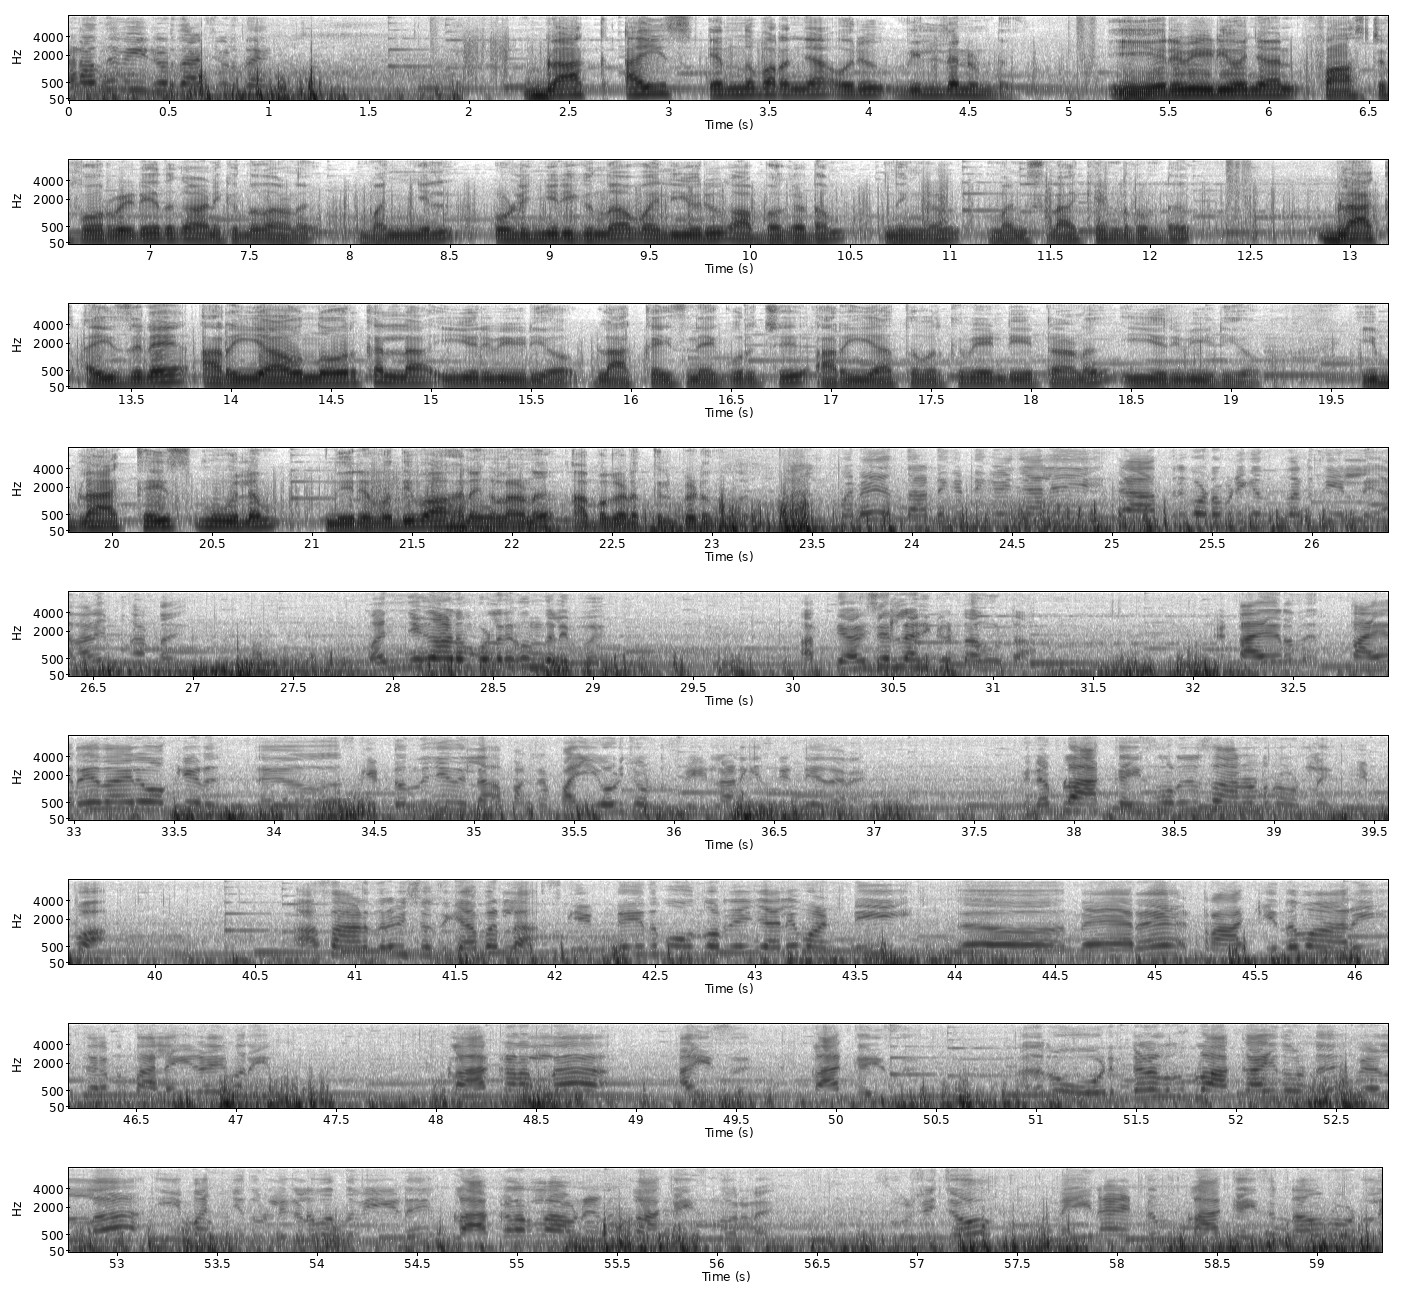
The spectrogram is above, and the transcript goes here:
എടാ വീഡിയോ എടുത്ത് black ice എന്ന് പറഞ്ഞ ഒരു വില്ലനുണ്ട്. ഈ ഒരു വീഡിയോ ഞാൻ ഫാസ്റ്റ് ഫോർവേഡ് ചെയ്ത് കാണിക്കുന്നതാണ്. മഞ്ഞിൽ ഒളിഞ്ഞിരിക്കുന്ന വലിയൊരു അപകടം നിങ്ങൾ മനസ്സിലാക്കേണ്ടതുണ്ട്. ബ്ലാക്ക് ഐസിനെ അറിയാവുന്നവർക്കല്ല ഈ ഒരു വീഡിയോ. ബ്ലാക്ക് ഐസിനെ കുറിച്ച് അറിയാത്തവർക്ക് വേണ്ടിയിട്ടാണ് ഈ ഒരു വീഡിയോ. ഈ ബ്ലാക്ക് ഐസ് മൂലം നിരവധി വാഹനങ്ങളാണ് അപകടത്തിൽപ്പെടുന്നത്. മഞ്ഞ് കാണുമ്പോൾ ഒരു കുന്തളിപ്പ്. അത്യാവശ്യം എല്ലാവർക്കും ഉണ്ടാവും കൂട്ടാ ടയർ ടയർ ഏതായാലും സ്കിഡ് ഒന്നും ചെയ്തില്ല. പക്ഷെ പയ്യ ഓടിച്ചോണ്ട് സ്പീഡിലാണെങ്കിൽ സ്കിഡ് ചെയ്തേനെ. പിന്നെ ബ്ലാക്ക് ഐസ് എന്ന് പറഞ്ഞൊരു സാധനം ഉണ്ട് റോഡിൽ ഇപ്പ. ആ സാധനത്തിന് വിശ്വസിക്കാൻ പറ്റില്ല. സ്കിഡ് ചെയ്ത് പോകുന്ന പറഞ്ഞു കഴിഞ്ഞാൽ വണ്ടി നേരെ ട്രാക്കിൽ നിന്ന് മാറി ചിലപ്പോൾ തലകീഴായി പറയും. ബ്ലാക്ക് കളറിലെ ഐസ് ബ്ലാക്ക് ഐസ് അത് റോഡിന്റെ കളർ ബ്ലാക്ക് ആയതുകൊണ്ട് വെള്ള ഈ മഞ്ഞ തുള്ളികൾ വന്ന് വീണ് ബ്ലാക്ക് കളറിലാവണേണ് ബ്ലാക്ക് ഐസ് എന്ന് പറയുന്നത്. ബ്ലാക്ക് ഐസ് ഉണ്ടാവും റോഡിൽ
